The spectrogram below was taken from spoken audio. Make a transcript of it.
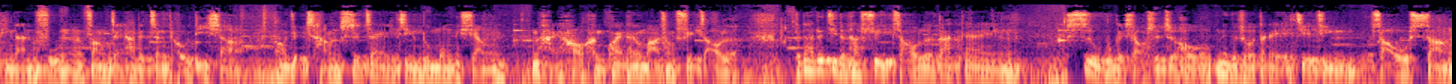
平安符呢放在他的枕头底下，然后就尝试再进入梦乡。那还好，很快他又马上睡着了，可他就记得他睡着了大概。四五个小时之后，那个时候大概也接近早上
